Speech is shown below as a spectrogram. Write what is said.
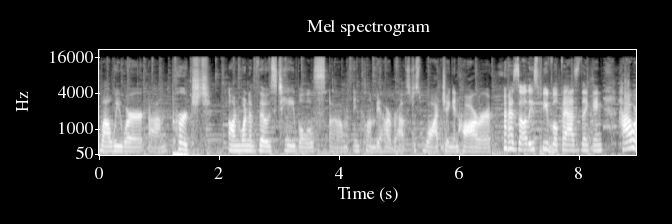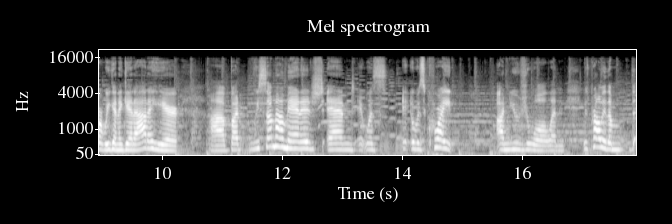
while we were um, perched on one of those tables um, in Columbia Harbor House, just watching in horror as all these people pass, thinking, How are we going to get out of here? Uh, but we somehow managed, and it was it was quite unusual, and it was probably the, the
